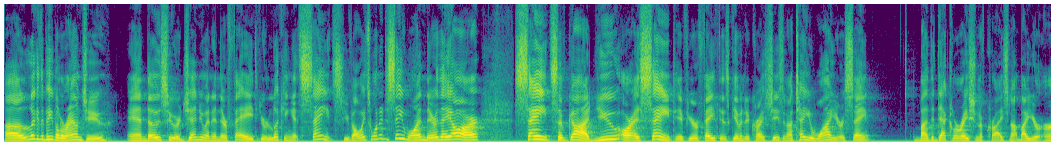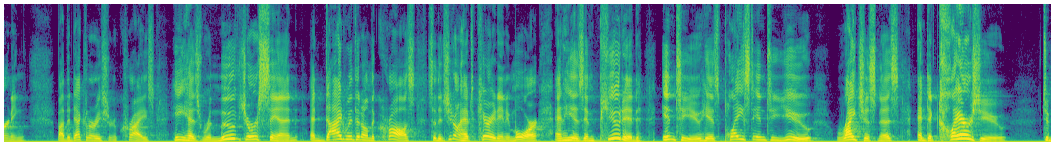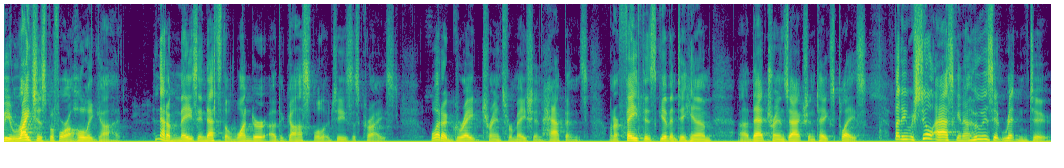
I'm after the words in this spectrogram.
Uh, look at the people around you. And those who are genuine in their faith, you're looking at saints. You've always wanted to see one. There they are saints of God. You are a saint if your faith is given to Christ Jesus. And I'll tell you why you're a saint by the declaration of Christ, not by your earning. By the declaration of Christ, He has removed your sin and died with it on the cross so that you don't have to carry it anymore. And He has imputed into you, He has placed into you righteousness and declares you to be righteous before a holy God. Isn't that amazing? That's the wonder of the gospel of Jesus Christ. What a great transformation happens. When our faith is given to Him, uh, that transaction takes place. But was still asking, now, who is it written to?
